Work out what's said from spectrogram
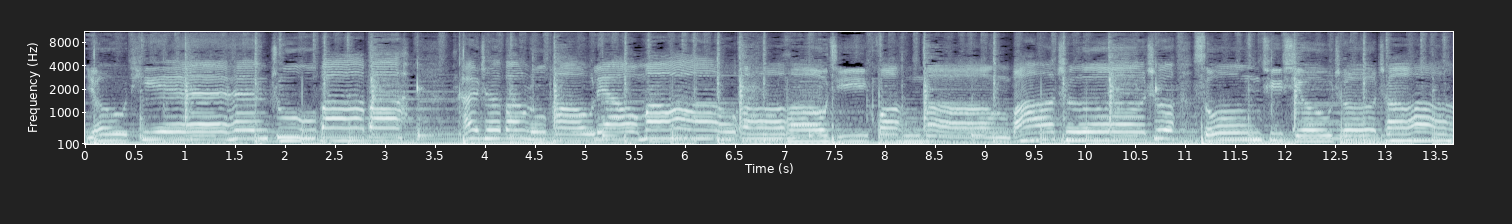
有天猪爸爸开车半路跑了锚，急慌忙把车车送去修车厂，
